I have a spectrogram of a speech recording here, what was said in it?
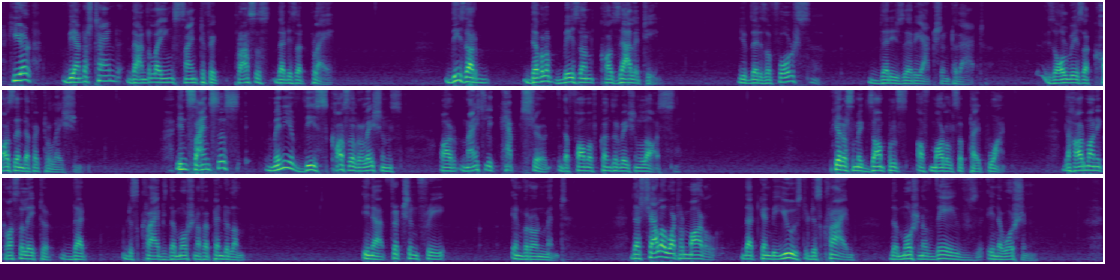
Here we understand the underlying scientific process that is at play. These are developed based on causality. If there is a force there is a reaction to that. Is always a cause and effect relation. In sciences many of these causal relations are nicely captured in the form of conservation laws. Here are some examples of models of type 1. The harmonic oscillator that describes the motion of a pendulum in a friction free environment. the shallow water model that can be used to describe the motion of waves in the ocean.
